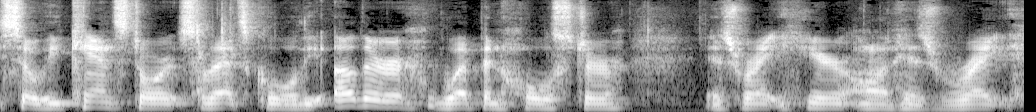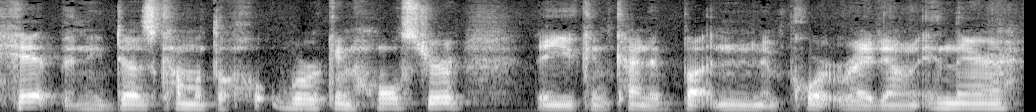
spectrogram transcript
so he can store it so that's cool. The other weapon holster is right here on his right hip and he does come with the working holster that you can kind of button and port right down in there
